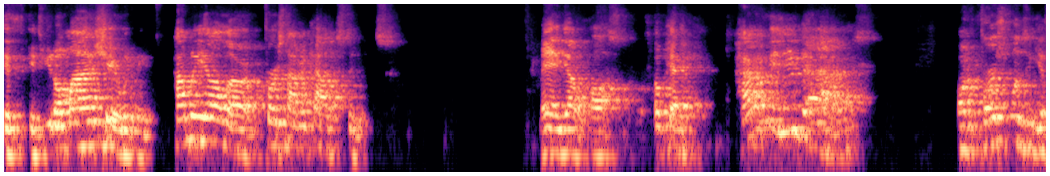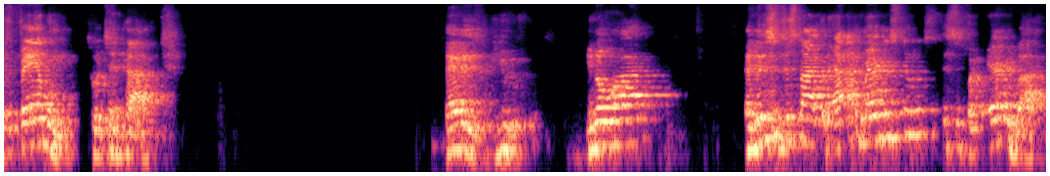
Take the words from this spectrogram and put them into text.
if, if you don't mind, share with me, how many y'all are first time in college students? Man, y'all are awesome. Okay. How many of you guys are the first ones in your family to attend college? That is beautiful. You know why? And this is just not for African American students, this is for everybody.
